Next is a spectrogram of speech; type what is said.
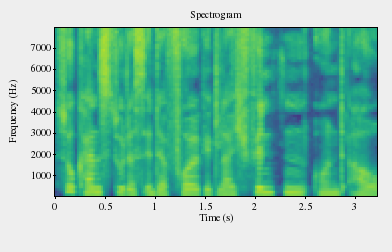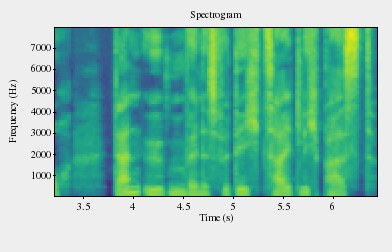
So kannst du das in der Folge gleich finden und auch dann üben, wenn es für dich zeitlich passt.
